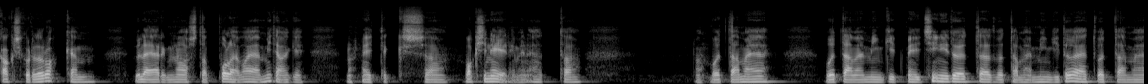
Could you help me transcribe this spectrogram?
kaks korda rohkem, ülejärgmine aasta pole vaja midagi, noh näiteks vaktsineerimine, et noh, võtame, võtame mingid meditsiinitöötajad, võtame mingid õed, võtame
